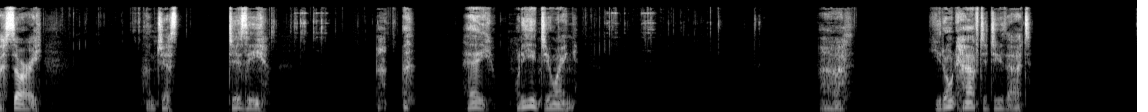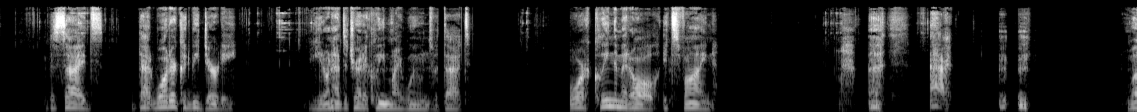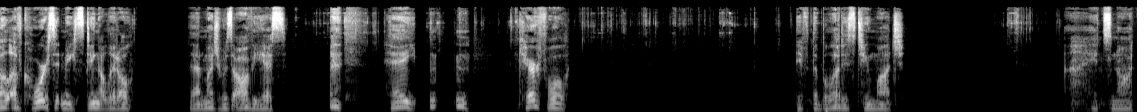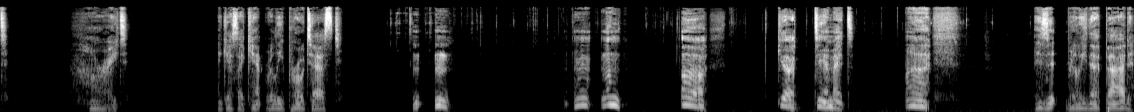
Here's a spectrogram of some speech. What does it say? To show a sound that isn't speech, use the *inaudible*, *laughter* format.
Uh, sorry. I'm just dizzy. Hey, what are you doing? Uh, you don't have to do that. Besides, that water could be dirty. You don't have to try to clean my wounds with that. Or clean them at all, it's fine. Uh, ah. *clears throat* well, of course it may sting a little. That much was obvious. *clears throat* hey, *clears throat* careful. If the blood is too much, *sighs* it's not. Alright. I guess I can't really protest. Ugh. *clears throat* God damn it. Uh, is it really that bad?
